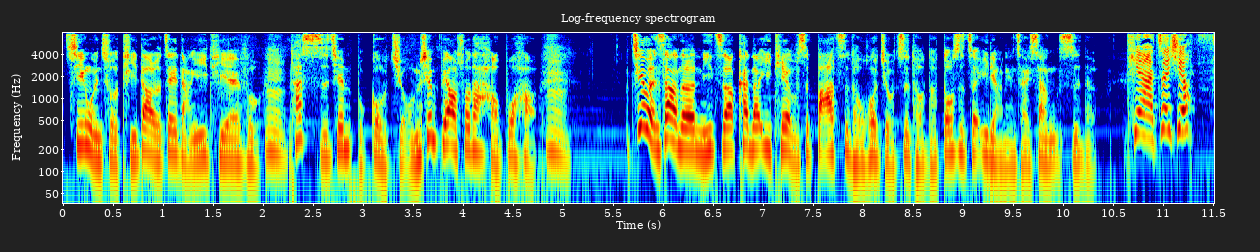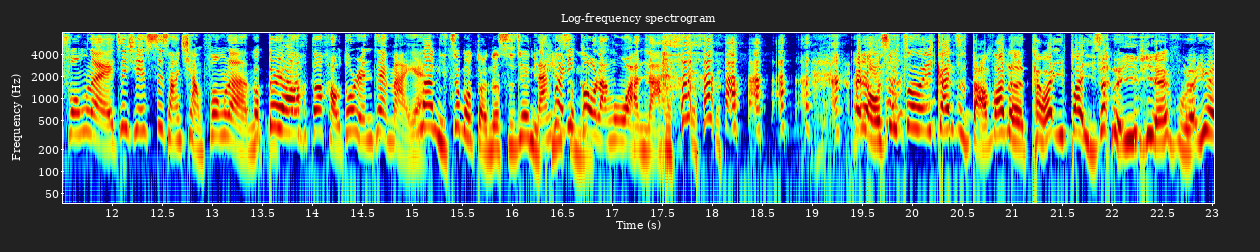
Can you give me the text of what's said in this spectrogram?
新闻所提到的这档 ETF，嗯，它时间不够久。我们先不要说它好不好，嗯，基本上呢，你只要看到 ETF 是八字头或九字头的，都是这一两年才上市的。天啊，这些疯了哎、欸！这些市场抢疯了啊！对啊，都好多人在买耶。那你这么短的时间，你难怪你够狼玩呐！哎呀，我是真的一竿子打翻了台湾一半以上的 ETF 了，因为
